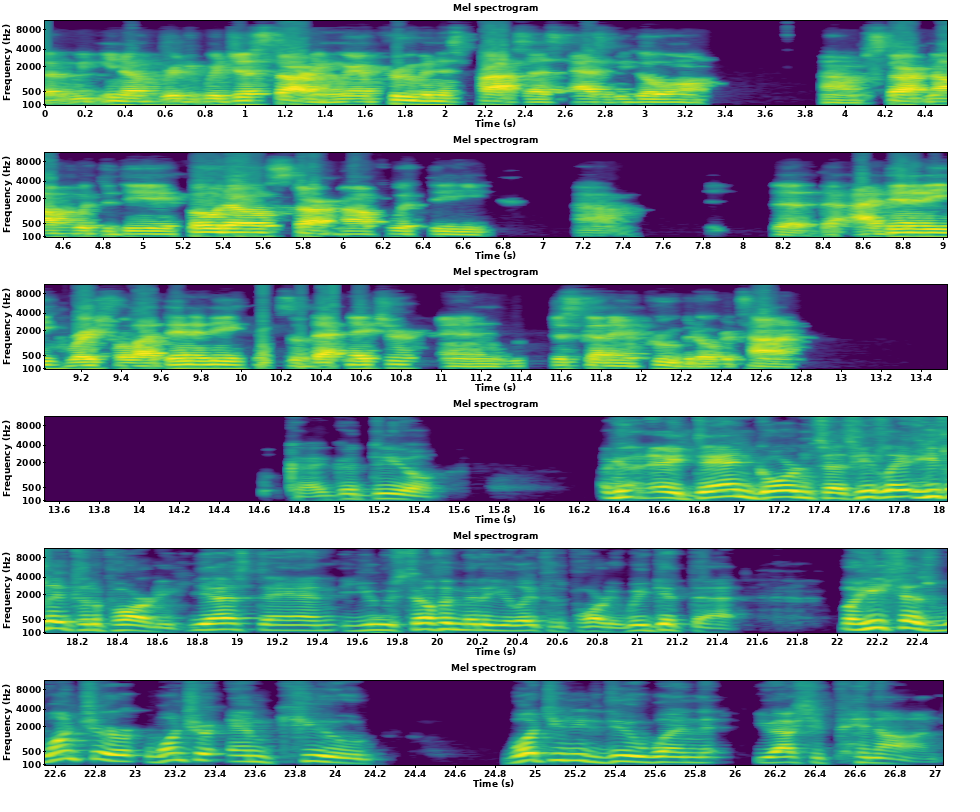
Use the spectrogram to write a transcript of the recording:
but we, you know, we're, we're just starting. We're improving this process as we go on. Um, starting off with the DA photo, starting off with the, um, the the identity, racial identity, things of that nature, and we're just going to improve it over time. Okay, good deal. Again, hey, Dan Gordon says he's late. He's late to the party. Yes, Dan, you self-admitted you're late to the party. We get that, but he says once you're once you're MQ'd, what do you need to do when you actually pin on?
